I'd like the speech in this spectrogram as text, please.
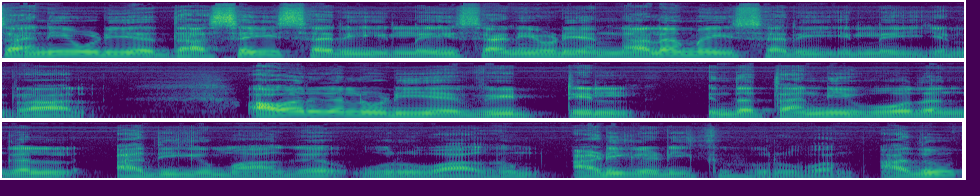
சனியுடைய தசை சரியில்லை சனியுடைய நிலைமை சரியில்லை என்றால் அவர்களுடைய வீட்டில் இந்த தனி ஓதங்கள் அதிகமாக உருவாகும் அடிக்கடிக்கு உருவாகும். அதுவும்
